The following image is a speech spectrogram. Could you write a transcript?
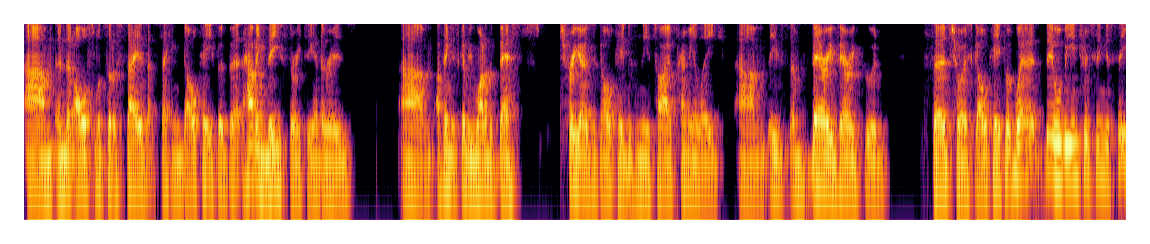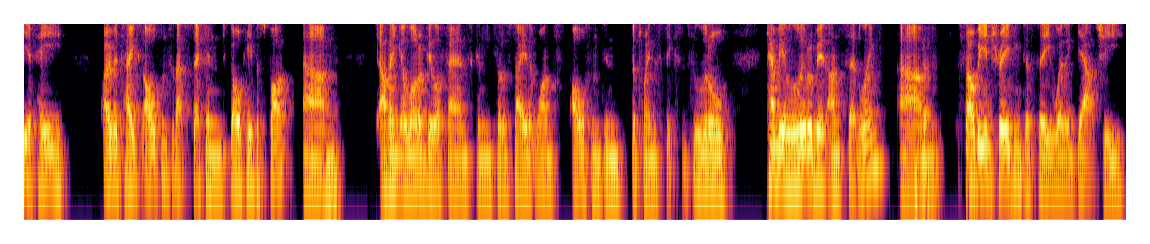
um, and that Olsen would sort of stay as that second goalkeeper. But having these three together is, um, I think it's going to be one of the best trios of goalkeepers in the entire Premier League. Um, he's a very, very good third choice goalkeeper. Where it will be interesting to see if he overtakes Olsen for that second goalkeeper spot. Um. I think a lot of Villa fans can sort of say that once Olsen's in between the sticks, it's a little can be a little bit unsettling. Um. So it'll be intriguing to see whether Gauci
